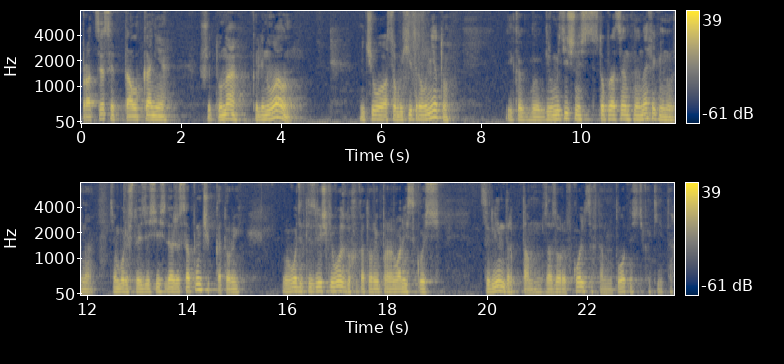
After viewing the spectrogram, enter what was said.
процессы толкания шатуна коленвалом. Ничего особо хитрого нету. И как бы герметичность стопроцентная нафиг не нужна. Тем более, что здесь есть даже сапунчик, который выводит излишки воздуха, которые прорвались сквозь цилиндр, там зазоры в кольцах, там неплотности какие-то.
